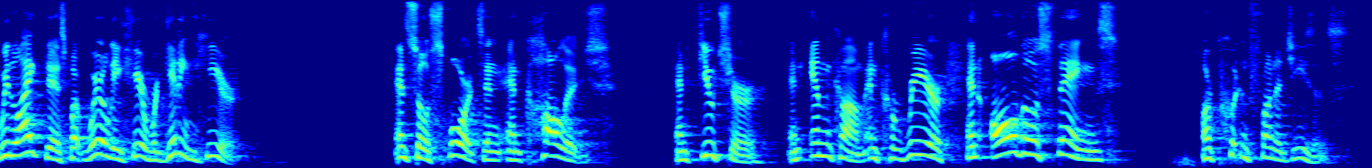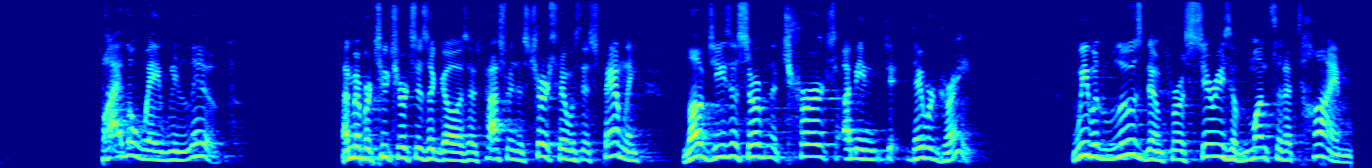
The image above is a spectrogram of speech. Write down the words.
We like this, but we're really here, we're getting here. And so, sports and, and college and future and income and career and all those things are put in front of Jesus by the way we live. I remember two churches ago, as I was pastoring this church, there was this family, loved Jesus, served in the church. I mean, they were great. We would lose them for a series of months at a time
